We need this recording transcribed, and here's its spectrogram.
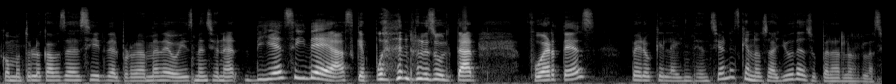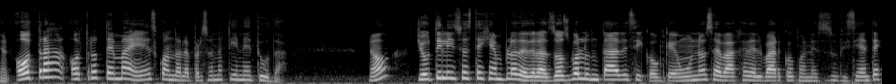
como tú lo acabas de decir, del programa de hoy es mencionar 10 ideas que pueden resultar fuertes, pero que la intención es que nos ayude a superar la relación. Otra, otro tema es cuando la persona tiene duda. ¿no? Yo utilizo este ejemplo de, las dos voluntades y con que uno se baje del barco con eso suficiente,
